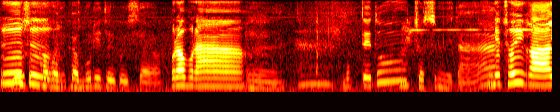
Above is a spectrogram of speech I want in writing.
노숙하고 하니까 물이 들고 있어요. 보라보라. 음. 목대도 좋습니다. 근데 저희가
